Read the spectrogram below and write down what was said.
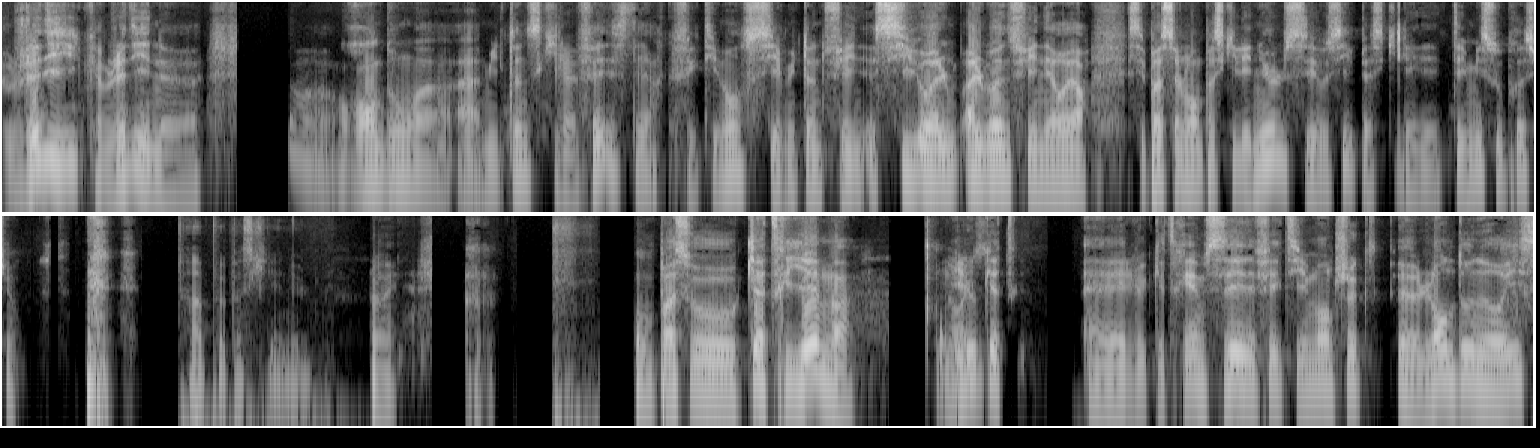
comme je l'ai dit, comme je l'ai dit, ne- rendons à, à Hamilton ce qu'il a fait, c'est-à-dire qu'effectivement, si Hamilton fait, si Al- Albon fait une erreur, c'est pas seulement parce qu'il est nul, c'est aussi parce qu'il a été mis sous pression. Un peu parce qu'il est nul. On passe au quatrième. Et Norris. le, quatri- eh, le quatrième, c'est effectivement Chuck, euh, Lando Norris.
